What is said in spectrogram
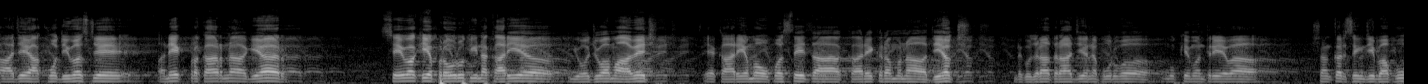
આજે આખો દિવસ જે અનેક પ્રકારના અગિયાર સેવકીય પ્રવૃત્તિના કાર્ય યોજવામાં આવે છે. એ કાર્યમાં ઉપસ્થિત આ કાર્યક્રમના અધ્યક્ષ અને ગુજરાત રાજ્યના પૂર્વ મુખ્યમંત્રી એવા શંકરસિંહજી બાપુ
